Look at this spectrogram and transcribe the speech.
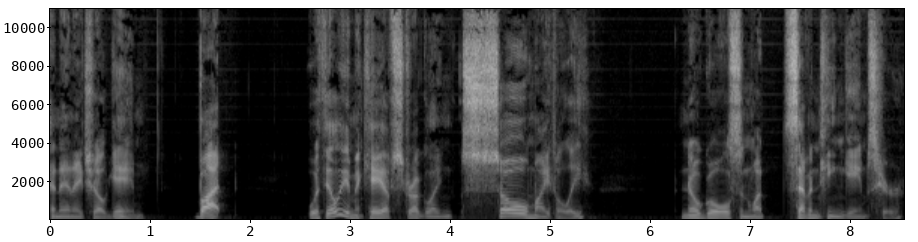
an NHL game. But with Ilya Mikheyev struggling so mightily, no goals in what, 17 games here,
